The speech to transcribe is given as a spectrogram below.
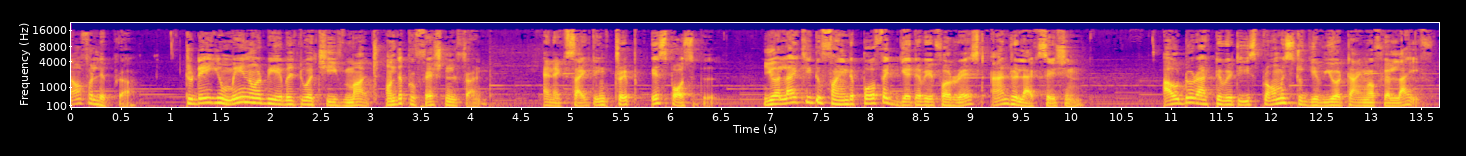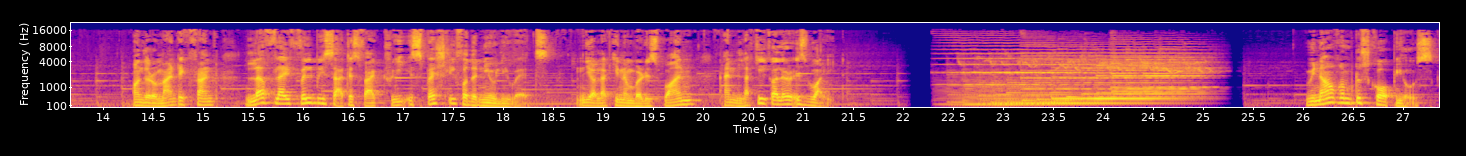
Now for Libra. Today you may not be able to achieve much on the professional front. An exciting trip is possible. You are likely to find a perfect getaway for rest and relaxation. Outdoor activities promise to give you a time of your life. On the romantic front, love life will be satisfactory, especially for the newlyweds. Your lucky number is 1 and lucky color is white. We now come to Scorpios.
